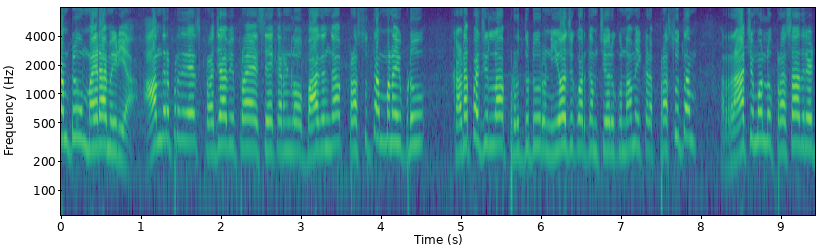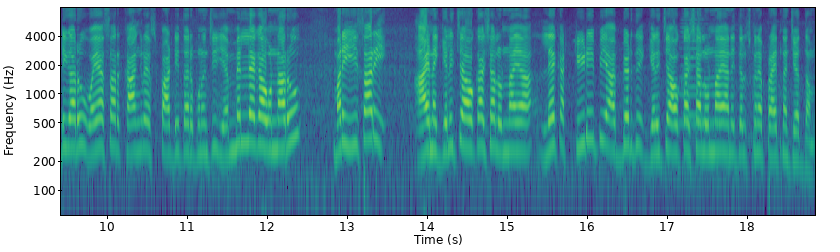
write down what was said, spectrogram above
Welcome to Myra media. Andhra Pradesh ప్రజాభిప్రాయ సేకరణలో భాగంగా ప్రస్తుతం మనం ఇప్పుడు కడప జిల్లా ప్రొద్దుటూరు నియోజకవర్గం చేరుకున్నాము ఇక్కడ ప్రస్తుతం రాచమల్లు ప్రసాద్ రెడ్డి గారు వైఎస్ఆర్ కాంగ్రెస్ పార్టీ తరపు నుంచి ఎమ్మెల్యేగా ఉన్నారు. మరి ఈసారి ఆయన గెలిచే అవకాశాలు ఉన్నాయా? లేక టీడీపీ అభ్యర్థి గెలిచే అవకాశాలు ఉన్నాయా అని తెలుసుకునే ప్రయత్నం చేద్దాం.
